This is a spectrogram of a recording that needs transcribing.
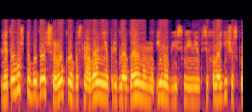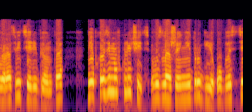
для того, чтобы дать широкое обоснование предлагаемому им объяснению психологического развития ребенка, необходимо включить в изложение другие области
